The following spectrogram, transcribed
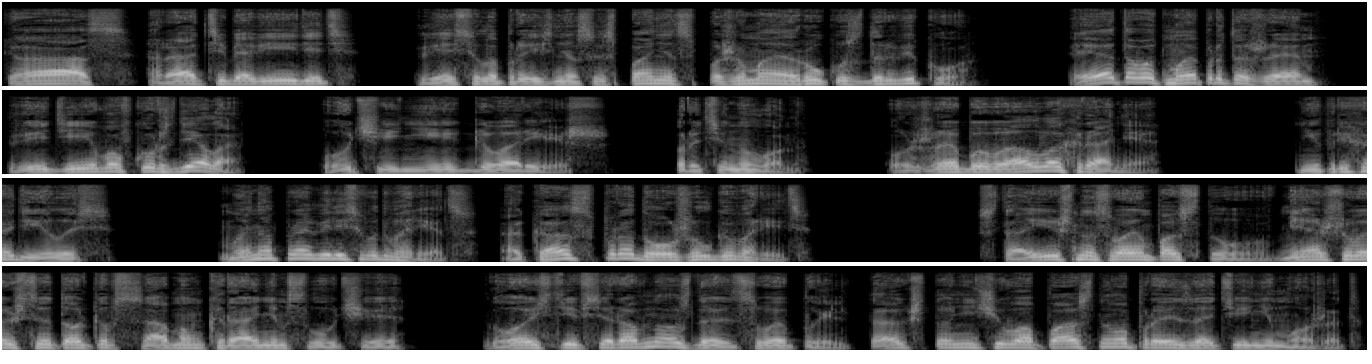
«Кас, рад тебя видеть», — весело произнес испанец, пожимая руку здоровяку. «Это вот мой протеже, Веди его в курс дела». «Ученик, говоришь», — протянул он. «Уже бывал в охране?» «Не приходилось». Мы направились во дворец, а Кас продолжил говорить. «Стоишь на своем посту, вмешиваешься только в самом крайнем случае. Гости все равно сдают свою пыль, так что ничего опасного произойти не может.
